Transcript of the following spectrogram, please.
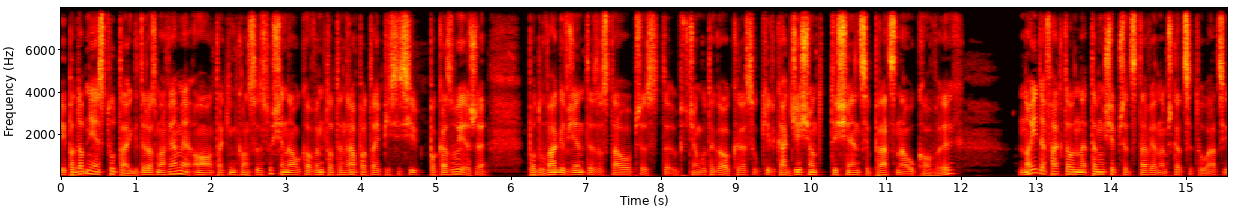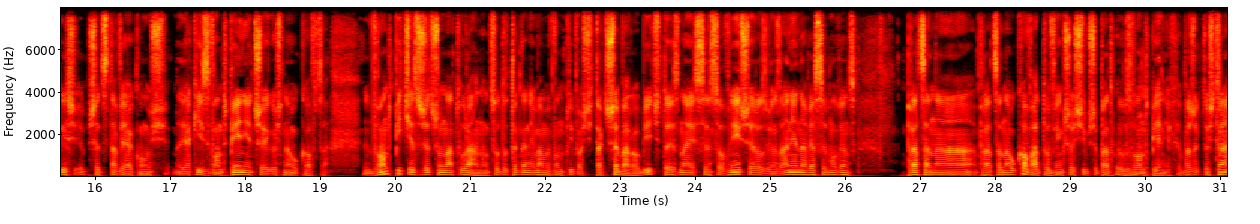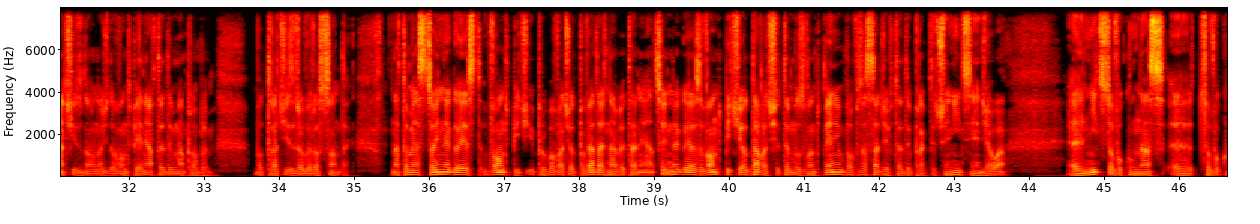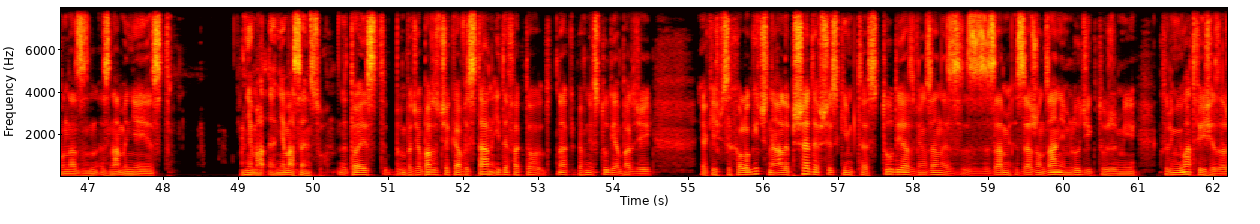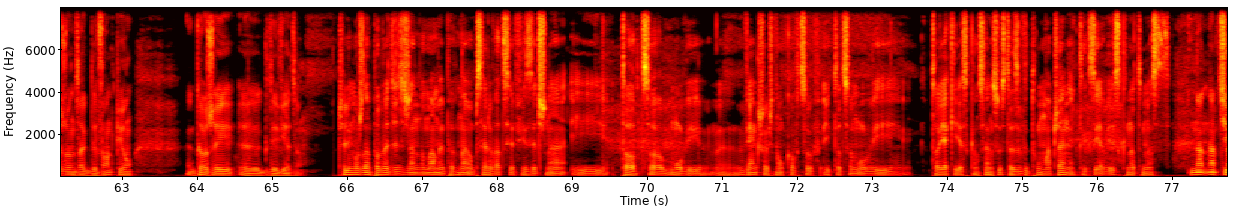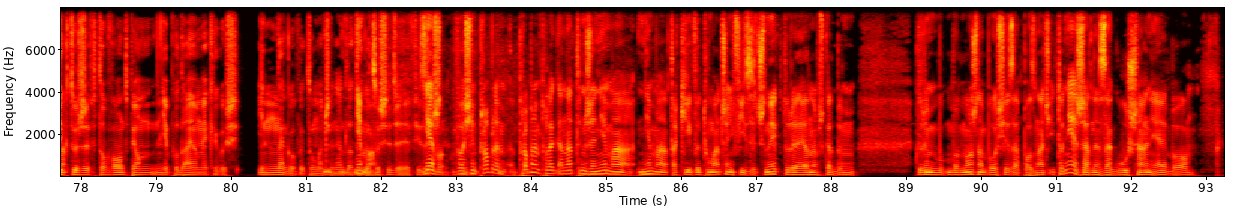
I podobnie jest tutaj. Gdy rozmawiamy o takim konsensusie naukowym, to ten raport IPCC pokazuje, że pod uwagę wzięte zostało przez te, w ciągu tego okresu kilkadziesiąt tysięcy prac naukowych, no i de facto temu się przedstawia na przykład sytuację, przedstawia jakąś, jakieś zwątpienie czyjegoś naukowca. Wątpić jest rzeczą naturalną, co do tego nie mamy wątpliwości. Tak trzeba robić, to jest najsensowniejsze rozwiązanie, nawiasem mówiąc, praca, na, praca naukowa to w większości przypadków mhm. zwątpienie, chyba że ktoś traci zdolność do wątpienia, wtedy ma problem, bo traci zdrowy rozsądek. Natomiast co innego jest wątpić i próbować odpowiadać na pytania, a co innego jest wątpić i oddawać się temu zwątpieniu, bo w zasadzie wtedy praktycznie nic nie działa. E, nic, co wokół nas, e, co wokół nas znamy, nie jest, nie ma, nie ma sensu. To jest, bym powiedział, bardzo ciekawy stan i de facto no, pewnie studia bardziej jakieś psychologiczne, ale przede wszystkim te studia związane z, z, z zarządzaniem ludzi, którymi, którymi łatwiej się zarządza, gdy wątpią, gorzej, y, gdy wiedzą. Czyli można powiedzieć, że no mamy pewne obserwacje fizyczne i to, co mówi y, większość naukowców i to, co mówi to, jaki jest konsensus, to jest wytłumaczenie tych zjawisk, natomiast Na, na, ci, na, którzy w to wątpią, nie podają jakiegoś innego wytłumaczenia dla Nie tego, ma. co się dzieje Nie, fizycznie. bo właśnie problem, problem polega na tym, że nie ma, nie ma takich wytłumaczeń fizycznych, które ja na przykład bym, którym można było się zapoznać. I to nie jest żadne zagłuszanie, bo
